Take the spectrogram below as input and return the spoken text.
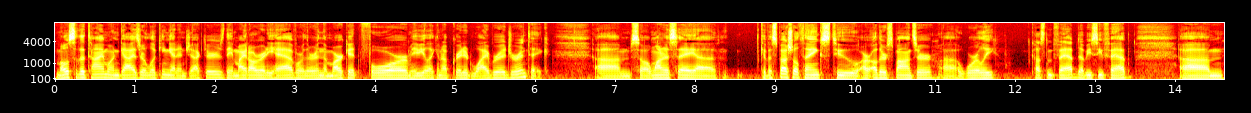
Most of the time when guys are looking at injectors, they might already have or they're in the market for maybe like an upgraded Y bridge or intake. Um, so I wanted to say, uh, give a special thanks to our other sponsor, uh, Wehrli Custom Fab, WC Fab. Um,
